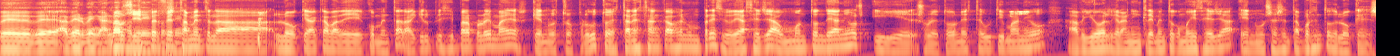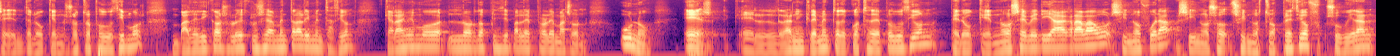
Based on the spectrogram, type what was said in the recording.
eh, a ver, venga, no, sí, es perfectamente lo que acaba de comentar. Aquí el principal problema es que nuestros productos están estancados en un precio de hace ya un montón de años y eh, sobre todo en este último año ha habido el gran incremento, como dice ella, en un 60% de lo que de lo que nosotros producimos va dedicado solo y exclusivamente a la alimentación. Que ahora mismo los dos principales problemas son uno es el gran incremento de costes de producción, pero que no se vería agravado si no fuera, si, si nuestros precios subieran,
